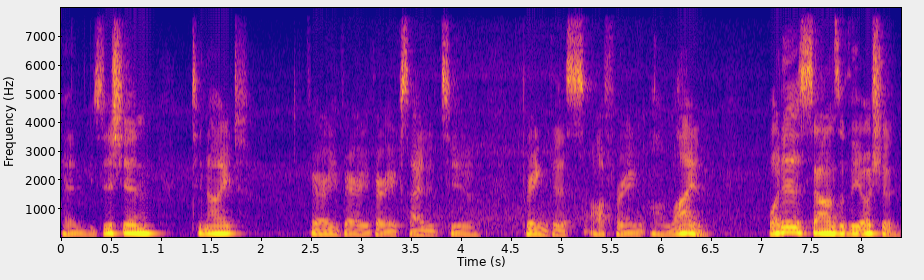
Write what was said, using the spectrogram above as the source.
and musician tonight. Very, very, very excited to bring this offering online. What is Sounds of the Ocean?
